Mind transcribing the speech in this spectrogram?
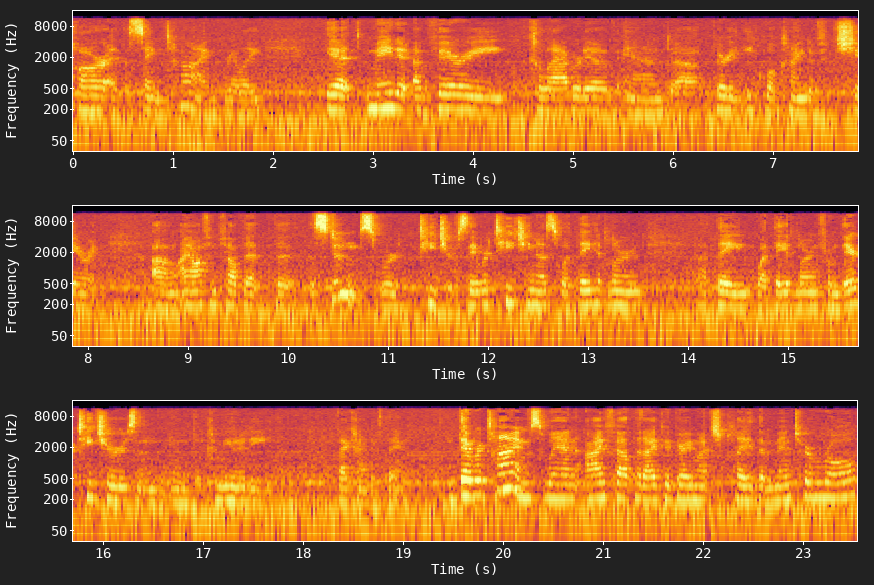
PAR at the same time, really, it made it a very collaborative and uh, very equal kind of sharing. Um, I often felt that the, the students were teachers. They were teaching us what they had learned, uh, they what they had learned from their teachers and, and the community and that kind of thing. There were times when I felt that I could very much play the mentor role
